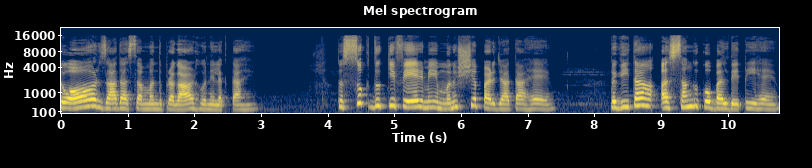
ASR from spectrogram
तो और ज़्यादा संबंध प्रगाढ़ होने लगता है। तो सुख दुख की फेर में मनुष्य पड़ जाता है। तो गीता असंग को बल देती है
